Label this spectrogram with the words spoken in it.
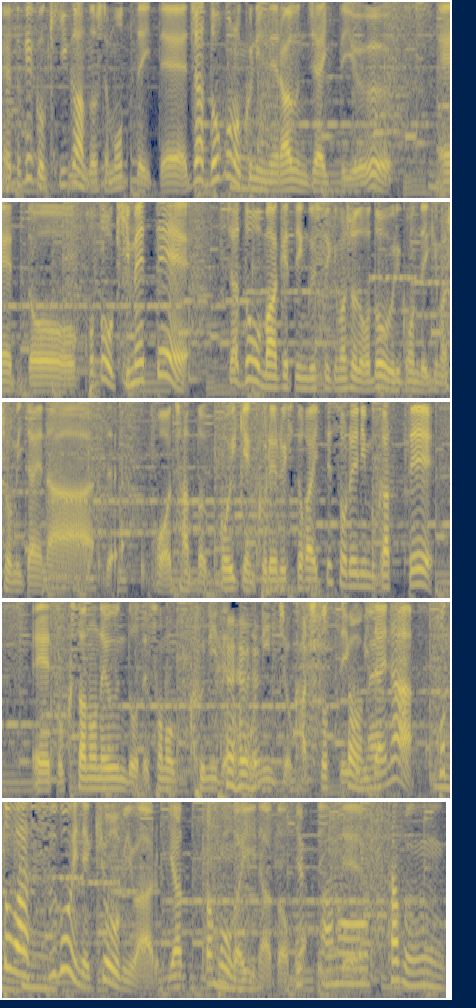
えっ、と、結構危機感として持っていて、じゃあどこの国狙うんじゃいっていう、えっ、と、ことを決めて、じゃあどうマーケティングしていきましょうとか、どう売り込んでいきましょうみたいな、こう、ちゃんとご意見くれる人がいて、それに向かって、えっ、と、草の根運動でその国でこう認知を勝ち取っていくみたいなことはすごいね、興味はある。やった方がいいなとは思いっていて。やあの多分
